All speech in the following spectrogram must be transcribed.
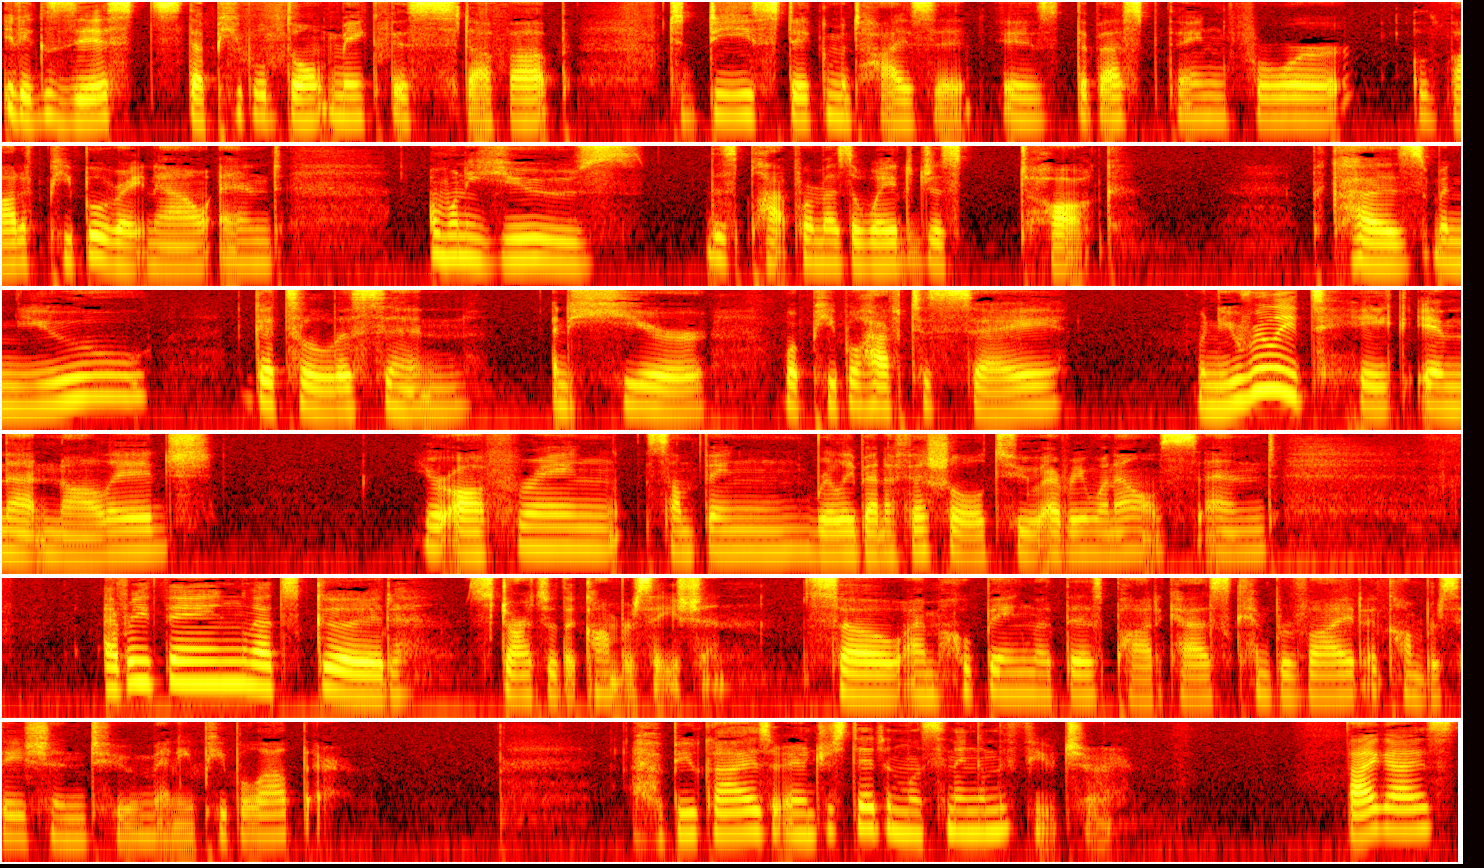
it exists, that people don't make this stuff up, to destigmatize it is the best thing for a lot of people right now. And I want to use this platform as a way to just talk. Because when you get to listen and hear what people have to say, when you really take in that knowledge, you're offering something really beneficial to everyone else. And everything that's good starts with a conversation. So I'm hoping that this podcast can provide a conversation to many people out there. I hope you guys are interested in listening in the future. Bye, guys.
